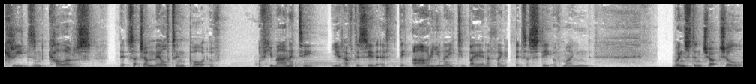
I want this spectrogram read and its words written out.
creeds, and colours. it's such a melting pot of of humanity. You'd have to say that if they are united by anything, it's a state of mind. Winston Churchill,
